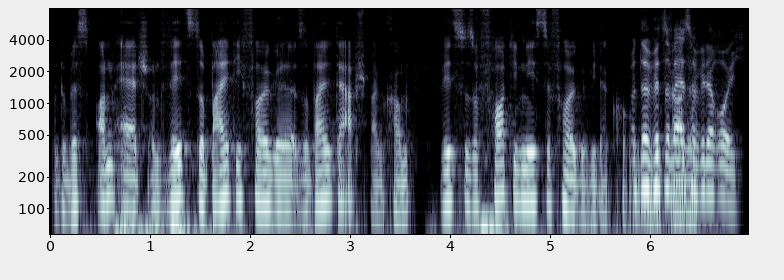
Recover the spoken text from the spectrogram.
Und du bist on edge und willst, sobald die Folge, sobald der Abspann kommt, willst du sofort die nächste Folge wieder gucken. und dann wird es aber erstmal wieder ruhig.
